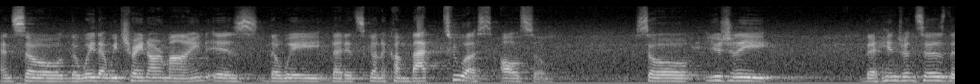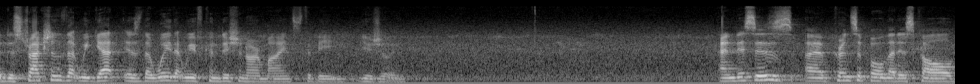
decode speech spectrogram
And so the way that we train our mind is the way that it's going to come back to us also. So usually the hindrances, the distractions that we get is the way that we've conditioned our minds to be usually. And this is a principle that is called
